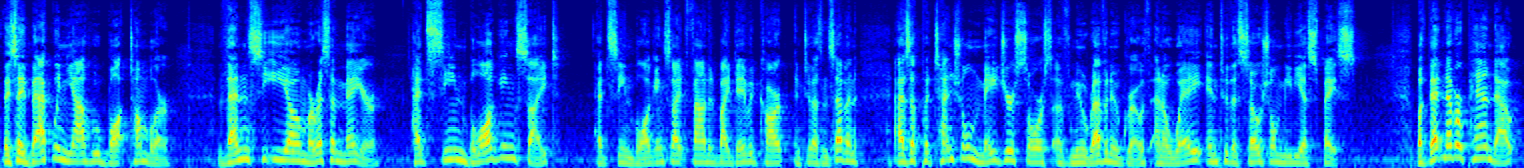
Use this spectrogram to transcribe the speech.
They say back when Yahoo bought Tumblr, then CEO Marissa Mayer had seen blogging site had seen blogging site founded by David Karp in 2007 as a potential major source of new revenue growth and a way into the social media space. But that never panned out,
